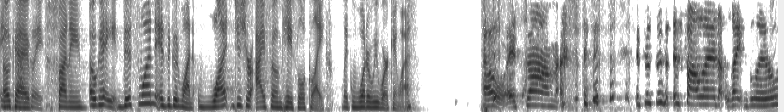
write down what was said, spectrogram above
Exactly. Okay. Funny. Okay, this one is a good one. What does your iPhone case look like? Like, what are we working with? Oh, it's um, it's just a, a, solid light blue.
